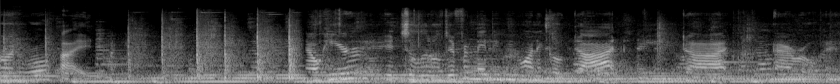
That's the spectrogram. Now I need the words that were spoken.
on rawhide. Now here, it's a little different. Maybe we want to go dot, dot, arrowhead.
